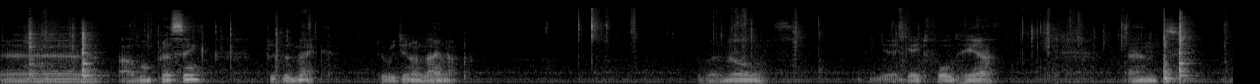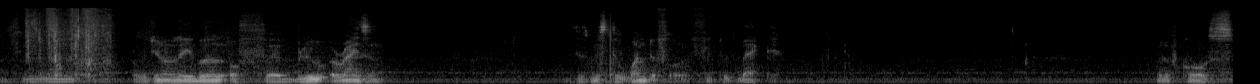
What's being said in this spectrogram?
uh, album pressing, Fleetwood Mac, the original lineup. Well known, the uh, gatefold here, and the original label of uh, Blue Horizon. This is Mr. Wonderful, Fleetwood Mac. But of course,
